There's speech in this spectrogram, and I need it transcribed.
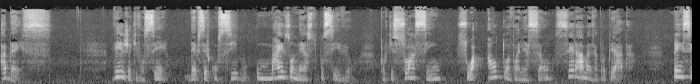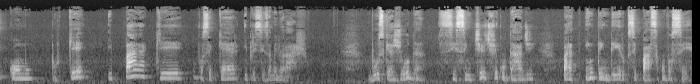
a 10. Veja que você deve ser consigo o mais honesto possível, porque só assim sua autoavaliação será mais apropriada. Pense como, por que e para que você quer e precisa melhorar. Busque ajuda se sentir dificuldade para entender o que se passa com você.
